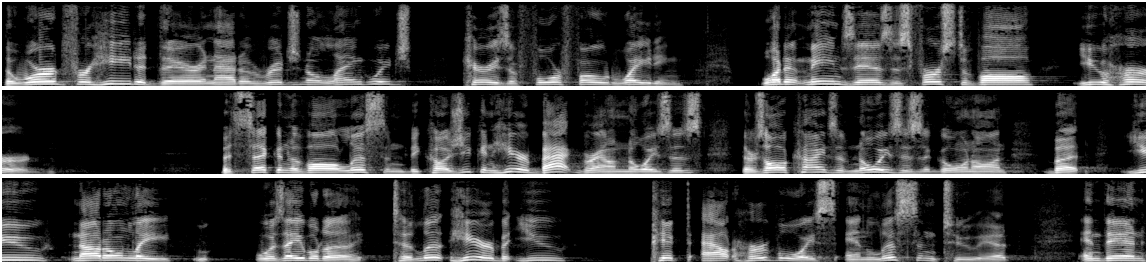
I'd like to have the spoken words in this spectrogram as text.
The word for heeded there in that original language carries a fourfold weighting. What it means is, is first of all, you heard. But second of all, listen, because you can hear background noises. There's all kinds of noises that going on, but you not only was able to to li- hear, but you picked out her voice and listened to it. And then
